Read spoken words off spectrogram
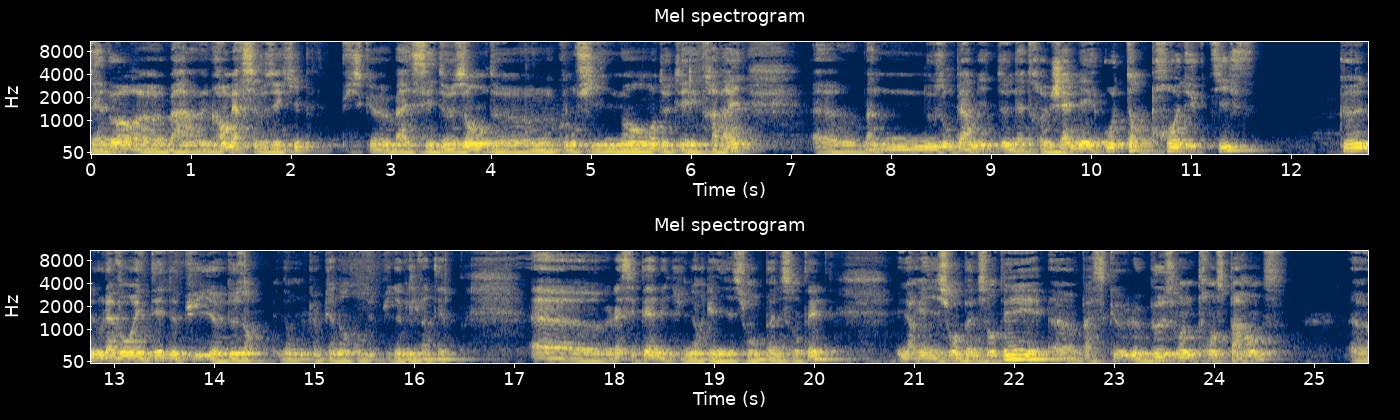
D'abord, euh, bah, un grand merci aux équipes, puisque bah, ces deux ans de confinement, de télétravail, euh, bah, nous ont permis de n'être jamais autant productifs que nous l'avons été depuis euh, deux ans, donc bien entendu depuis 2021. Euh, la CPM est une organisation en bonne santé, une organisation en bonne santé euh, parce que le besoin de transparence euh,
